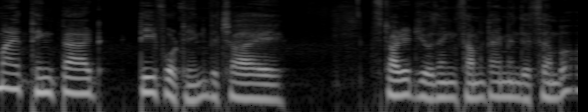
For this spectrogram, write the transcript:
my ThinkPad T14, which I started using sometime in December,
